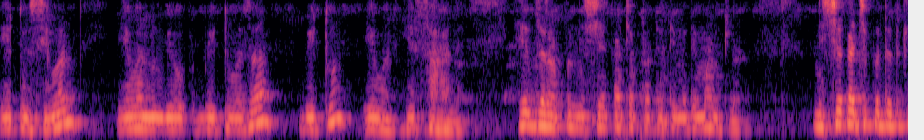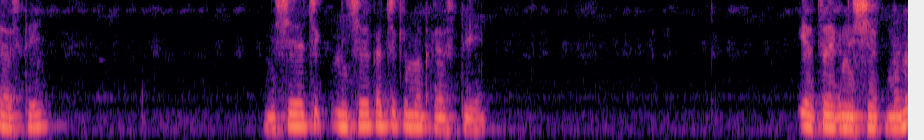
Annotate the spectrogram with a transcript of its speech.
A two C one A one B B two वजा बी टू ए वन हे सहा आलं. हेच जर आपण निश्चयकाच्या पद्धतीमध्ये म्हटलं. निश्चयकाची पद्धत काय असते? निश्चयाची निश्चयकाची किंमत काय असते? याचा एक निश्चयक म्हणू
